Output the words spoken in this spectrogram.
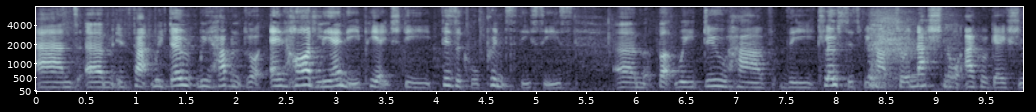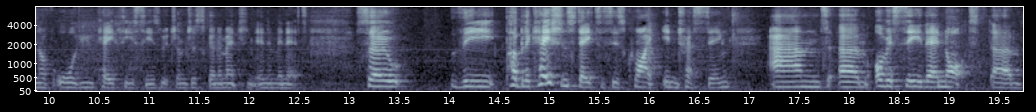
And um, in fact, we don't, we haven't got any, hardly any PhD physical print theses, um, but we do have the closest we have to a national aggregation of all UK theses, which I'm just going to mention in a minute. So the publication status is quite interesting and um, obviously they're not um,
